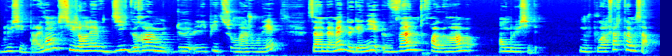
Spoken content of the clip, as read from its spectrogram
glucides. Par exemple, si j'enlève 10 grammes de lipides sur ma journée, ça va me permettre de gagner 23 grammes en glucides. Donc, je vais pouvoir faire comme ça.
